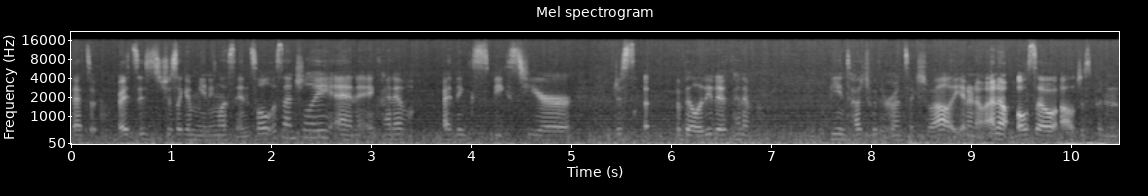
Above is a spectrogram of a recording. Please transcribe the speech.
that's a, it's, it's just like a meaningless insult essentially, and it kind of I think speaks to your just ability to kind of be in touch with your own sexuality. I don't know. And also, I'll just put it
